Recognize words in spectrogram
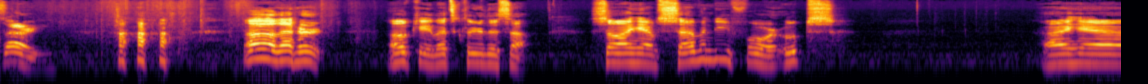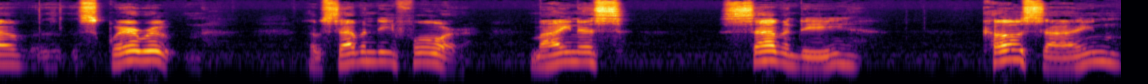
Sorry. oh, that hurt. Okay, let's clear this up. So I have 74. Oops. I have square root of 74 minus 70 cosine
